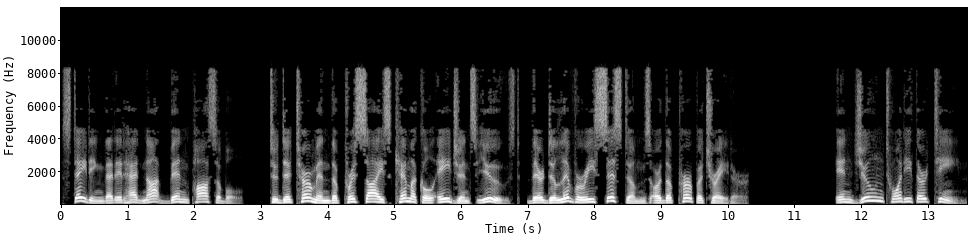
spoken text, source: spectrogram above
Stating that it had not been possible to determine the precise chemical agents used, their delivery systems or the perpetrator. In June 2013,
